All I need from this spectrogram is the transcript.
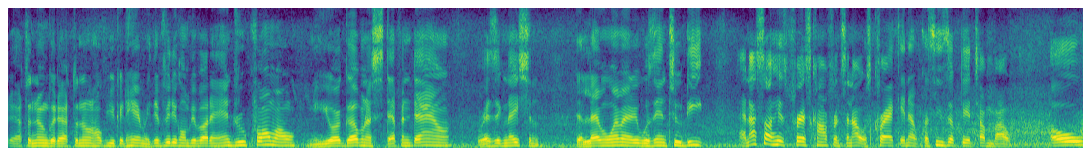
Good afternoon, good afternoon. Hope you can hear me. This video gonna be about Andrew Cuomo, New York governor, stepping down, resignation. The 11 women it was in too deep. And I saw his press conference and I was cracking up because he's up there talking about, oh,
